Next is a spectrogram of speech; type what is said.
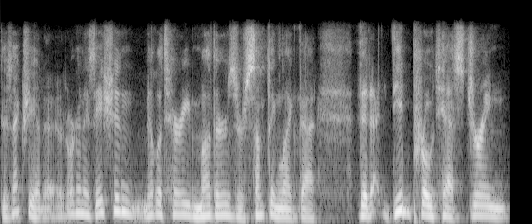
there's actually an, an, organization, Military Mothers or something like that, that did protest during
